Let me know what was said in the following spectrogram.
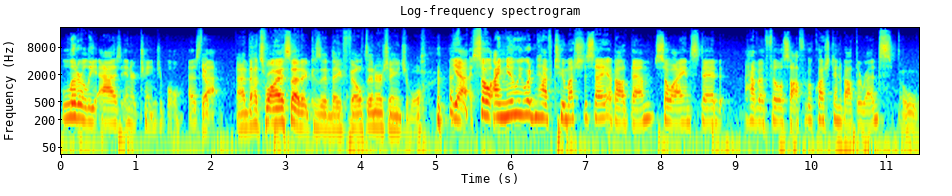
literally as interchangeable as that? And that's why I said it, because they felt interchangeable. yeah, so I knew we wouldn't have too much to say about them, so I instead have a philosophical question about the Reds. oh.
